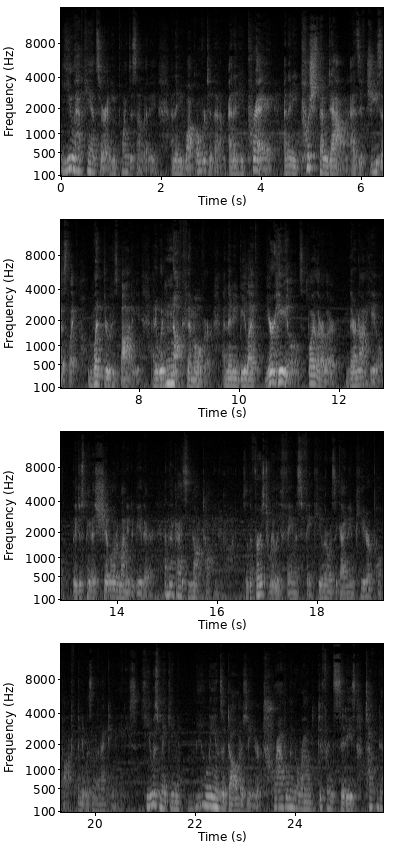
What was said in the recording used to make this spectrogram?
you have cancer and he'd point to somebody and then he'd walk over to them and then he'd pray and then he'd push them down as if jesus like went through his body and it would knock them over. And then he'd be like you're healed. Spoiler alert they're not healed. They just paid a shitload of money to be there. And that guy's not talking to god so the first really famous faith healer was a guy named peter popoff and it was in the 1980s he was making millions of dollars a year traveling around different cities talking to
